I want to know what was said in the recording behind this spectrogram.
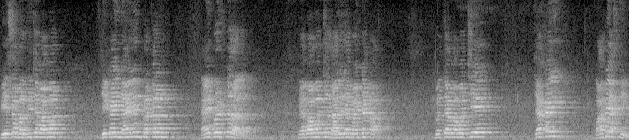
पेसा भरतीच्या बाबत जे काही न्यायालयीन प्रकरण न्यायप्रविष्ट झालं त्याबाबतच्या झालेल्या बैठका किंवा त्याबाबतचे ज्या काही बाबी असतील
